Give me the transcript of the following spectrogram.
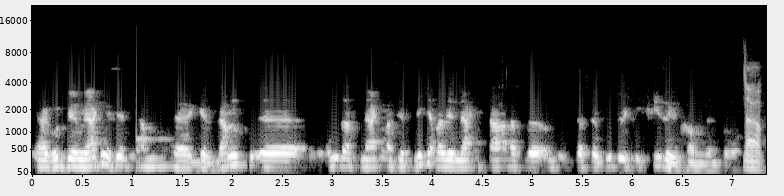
Ja gut, wir merken es jetzt am äh, Gesamtumsatz, äh, merken wir es jetzt nicht, aber wir merken es daran, dass wir, dass wir gut durch die Krise gekommen sind. So. Ja.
